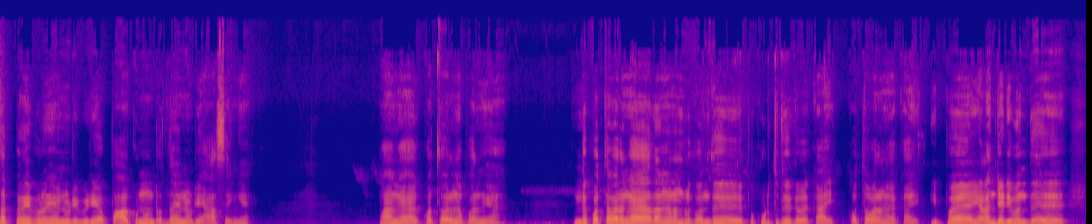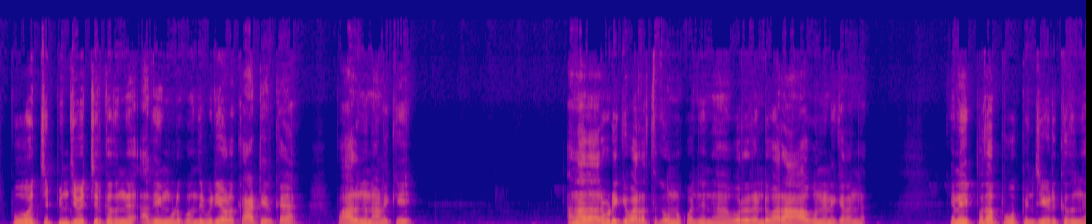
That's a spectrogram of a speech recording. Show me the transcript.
சப்ஸ்கிரைபரும் என்னுடைய வீடியோ பார்க்கணுன்றது தான் என்னுடைய ஆசைங்க. வாங்க கொத்தவரங்க பாருங்கள் இந்த கொத்தவரங்காய் தாங்க நம்மளுக்கு வந்து இப்போ கொடுத்துட்டு இருக்கிற காய் கொத்தவரங்காய் காய். இப்போ இளஞ்செடி வந்து பூ வச்சு பிஞ்சு வச்சுருக்குதுங்க. அதையும் உங்களுக்கு வந்து வீடியோவில் காட்டியிருக்கேன். பாருங்கள் நாளைக்கு. ஆனால் அது அறுவடைக்கு வர்றதுக்கு இன்னும் கொஞ்சம் ஒரு ரெண்டு வாரம் ஆகும்னு நினைக்கிறேங்க. ஏன்னா இப்போ தான் பூ பிஞ்சு எடுக்குதுங்க.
